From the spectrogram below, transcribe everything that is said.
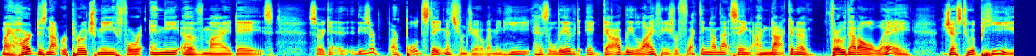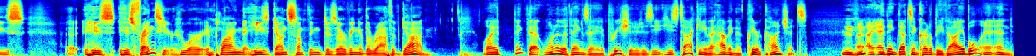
My heart does not reproach me for any of my days. So again, these are, are bold statements from Job. I mean, he has lived a godly life and he's reflecting on that, saying, I'm not going to throw that all away just to appease uh, his his friends here who are implying that he's done something deserving of the wrath of God. Well, I think that one of the things I appreciated is he, he's talking about having a clear conscience. Mm-hmm. I, I, think that's incredibly valuable. And, and,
